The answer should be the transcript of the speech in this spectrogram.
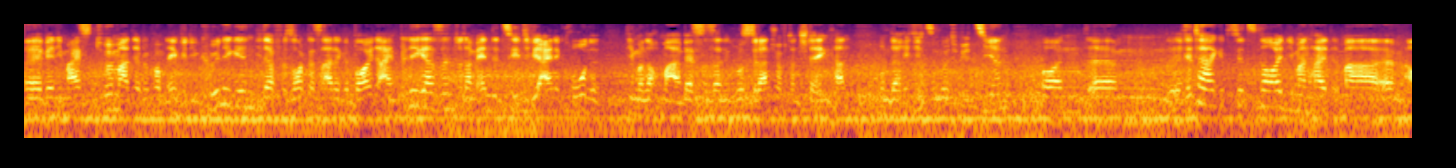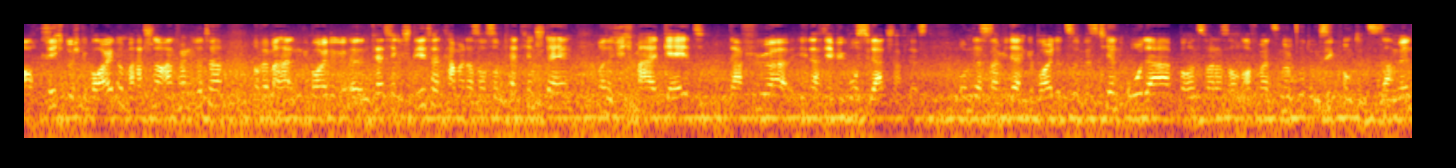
Äh, wer die meisten Türme hat, der bekommt irgendwie die Königin, die dafür sorgt, dass alle Gebäude ein billiger sind und am Ende zählt die wie eine Krone, die man nochmal am besten in seine größte Landschaft dann stellen kann, um da richtig zu multiplizieren. Und ähm, Ritter gibt's jetzt neu, die man halt immer ähm, auch kriegt durch Gebäude. Und man hat schon am Anfang Ritter. Und wenn man halt ein Gebäude, äh, ein Plättchen gespielt hat, kann man das auf so ein Plättchen stellen und dann kriegt man halt Geld dafür, je nachdem wie groß die Landschaft ist, um das dann wieder in Gebäude zu investieren oder bei uns war das auch oftmals nur gut, um Siegpunkte zu sammeln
